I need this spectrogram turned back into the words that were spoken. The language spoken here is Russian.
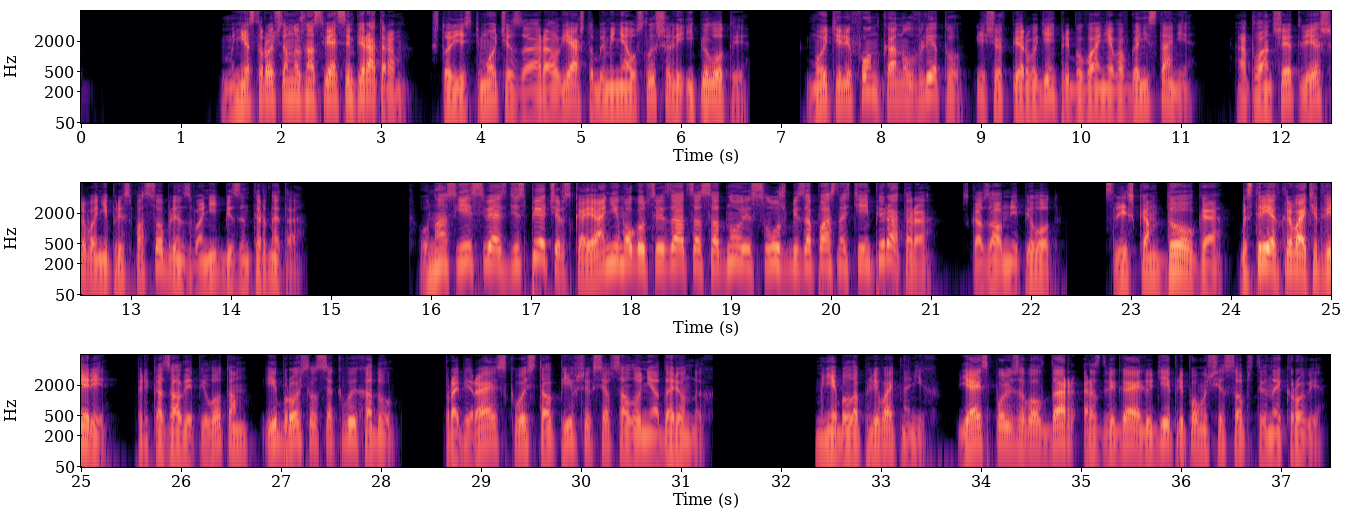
«Мне срочно нужна связь с Императором!» Что есть мочи, заорал я, чтобы меня услышали и пилоты. Мой телефон канул в лету, еще в первый день пребывания в Афганистане, а планшет Лешего не приспособлен звонить без интернета. «У нас есть связь диспетчерская, они могут связаться с одной из служб безопасности Императора», — сказал мне пилот. «Слишком долго! Быстрее открывайте двери!» — приказал я пилотам и бросился к выходу, пробираясь сквозь столпившихся в салоне одаренных. Мне было плевать на них. Я использовал дар, раздвигая людей при помощи собственной крови.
